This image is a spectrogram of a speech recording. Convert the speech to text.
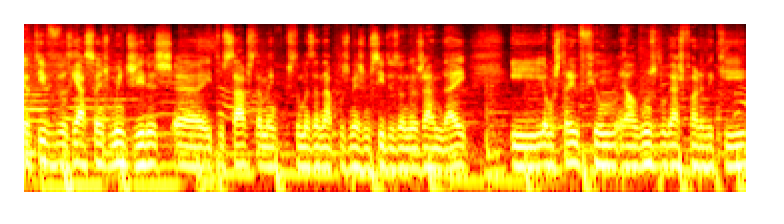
Eu tive reações muito giras uh, e tu sabes também que costumas andar pelos mesmos sítios onde eu já andei e eu mostrei o filme em alguns lugares fora daqui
